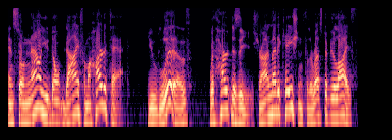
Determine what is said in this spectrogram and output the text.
And so now you don't die from a heart attack. You live with heart disease. You're on medication for the rest of your life.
